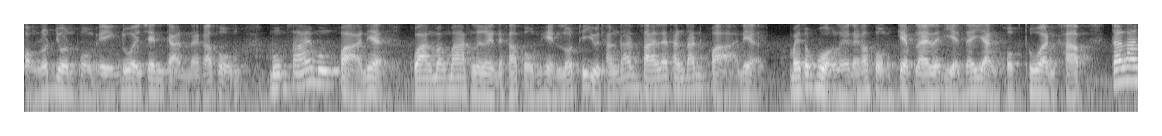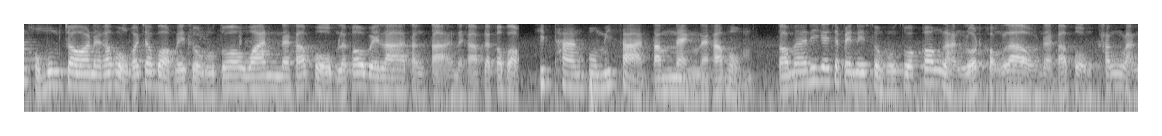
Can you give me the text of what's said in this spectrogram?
ของรถยนต์ผมเองด้วยเช่นกันนะครับผมมุมซ้ายมุมขวาเนี่ยกว้างมากๆเลยนะครับผมเห็นรถที่อยู่ทางด้านซ้ายและทางด้านขวาเนี่ย ไม่ต้องห่วงเลยนะครับผมเก็บรายละเอียดได้อย่างครบถ้วนครับด้านล่างของมุมจอนะครับผมก็จะบอกในส่วนของตัววันนะครับผมแล้วก็เวลาต่างๆนะครับแล้วก็บอกทิศทางภูมิศาสตร์ตำแหน่งนะครับผมต่อมานี่ก็จะเป็นในส่วนของตัวกล้องหลังรถของเรานะครับผมข้างหลัง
